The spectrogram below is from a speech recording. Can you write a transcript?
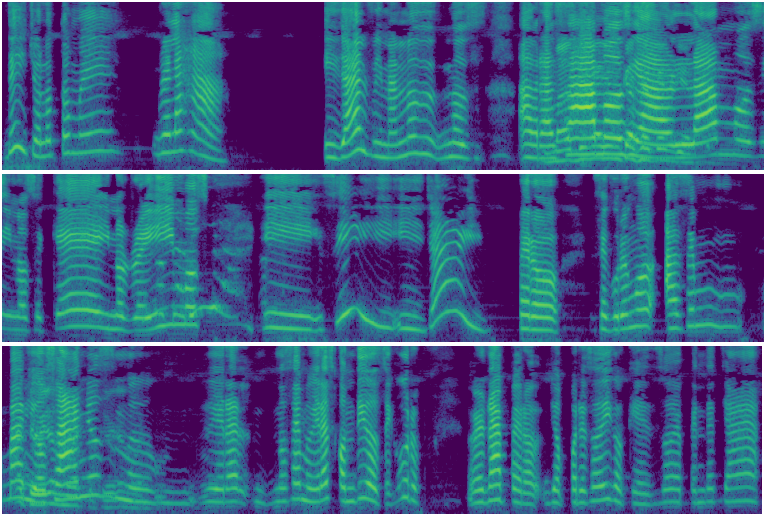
di, yo lo tomé relajada. Y ya al final nos, nos abrazamos y hablamos y no sé qué, y nos reímos, y sí, y, ya, y- pero seguro en hace varios muerto, años me hubiera, no sé, me hubiera escondido, seguro, ¿verdad? Pero yo por eso digo que eso depende ya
